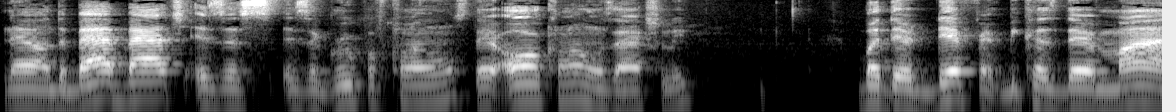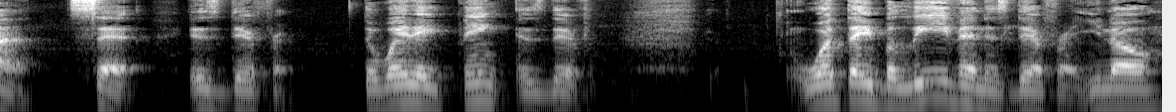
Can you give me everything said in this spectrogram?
Now, the Bad Batch is a is a group of clones. They're all clones actually, but they're different because their mindset is different. The way they think is different. What they believe in is different. You know,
